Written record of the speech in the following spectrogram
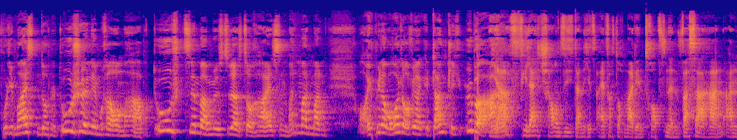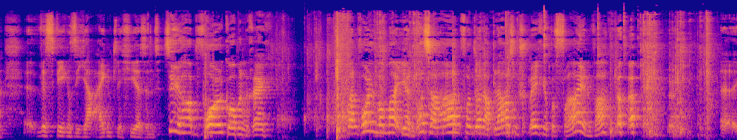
wo die meisten doch eine Dusche in dem Raum haben? Duschzimmer müsste das doch heißen. Mann, Mann, Mann. Oh, ich bin aber heute auch wieder gedanklich überall. Ja, vielleicht schauen Sie sich dann jetzt einfach doch mal den tropfenden Wasserhahn an, äh, weswegen Sie ja eigentlich hier sind. Sie haben vollkommen recht. Dann wollen wir mal Ihren Wasserhahn von seiner Blasenschwäche befreien, wa? Äh,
